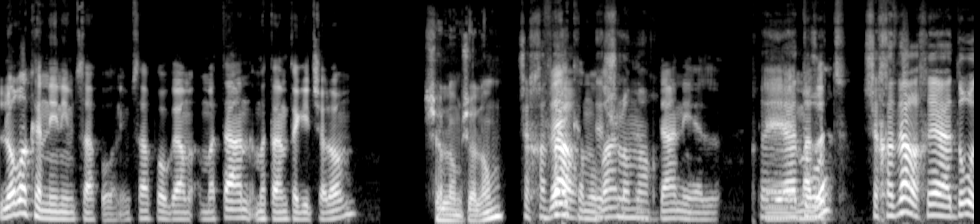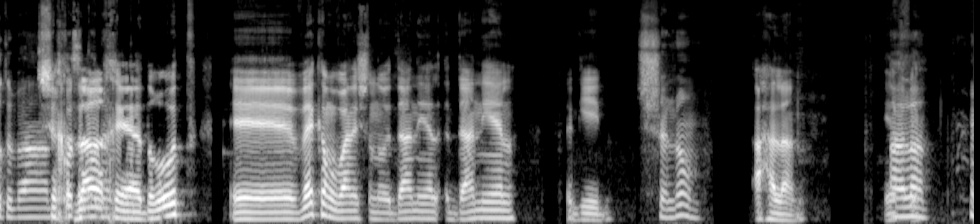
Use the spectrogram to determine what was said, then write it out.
לא רק אני נמצא פה, נמצא פה גם מתן, מתן תגיד שלום. שלום שלום. שחזר, וכמובן דניאל. אה, מה זה? שחזר אחרי ההיעדרות. שחזר אחרי ההיעדרות. אה, וכמובן יש לנו את דניאל, דניאל, תגיד. שלום. אהלן. אהלן.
